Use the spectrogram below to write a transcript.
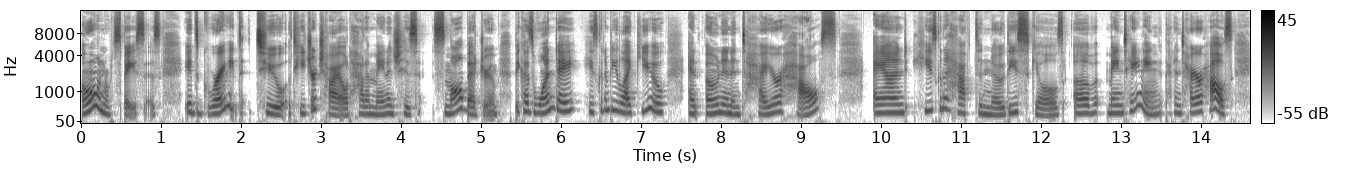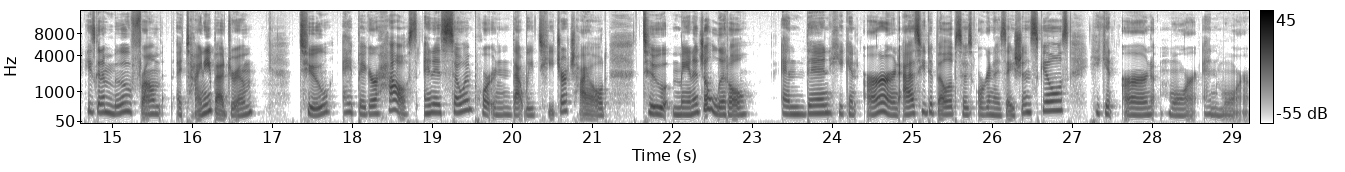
own spaces. It's great to teach your child how to manage his small bedroom because one day he's going to be like you and own an entire house. And he's going to have to know these skills of maintaining that entire house. He's going to move from a tiny bedroom to a bigger house. And it's so important that we teach our child to manage a little and then he can earn, as he develops those organization skills, he can earn more and more.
